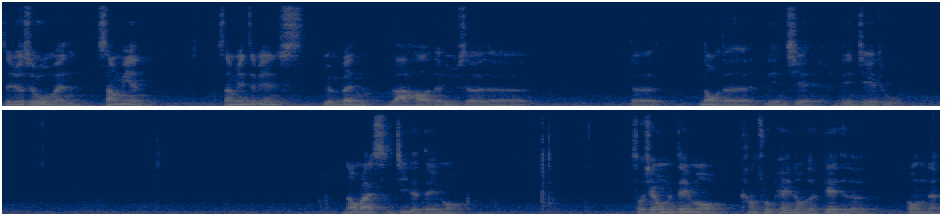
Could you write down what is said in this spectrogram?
这就是我们上面上面这边原本拉好的预设的的。Node 的连线连接图。那我们来实际的 demo。首先，我们 demo Control Panel 的 Get 的功能。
